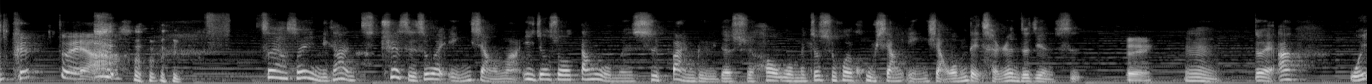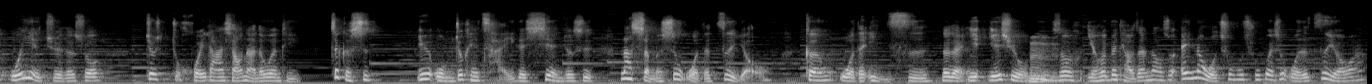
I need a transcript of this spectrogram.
对啊，对啊，所以你看，确实是会影响嘛。也就是说，当我们是伴侣的时候，我们就是会互相影响，我们得承认这件事。对，嗯，对啊，我我也觉得说，就回答小奶的问题，这个是因为我们就可以踩一个线，就是那什么是我的自由？跟我的隐私，对不对？也也许我们有时候也会被挑战到说，哎、嗯，那我出不出柜是我的自由啊，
